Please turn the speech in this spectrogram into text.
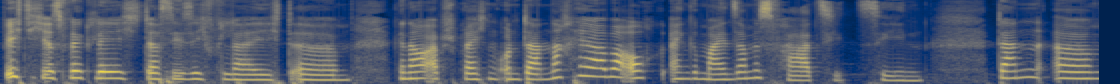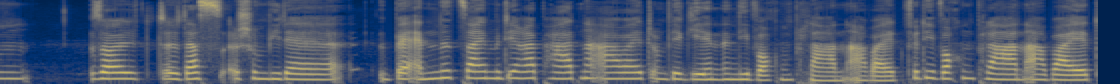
Wichtig ist wirklich, dass Sie sich vielleicht ähm, genau absprechen und dann nachher aber auch ein gemeinsames Fazit ziehen. Dann ähm, sollte das schon wieder beendet sein mit ihrer Partnerarbeit und wir gehen in die Wochenplanarbeit. Für die Wochenplanarbeit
